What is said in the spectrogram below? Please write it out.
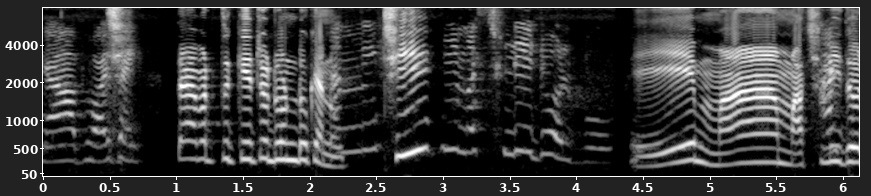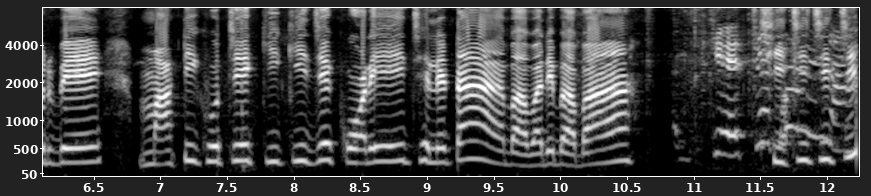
না ভয় পাই। তা আবার তো কেঁচো ঢুন্ডো কেন? ছি। এ মা মাছলি ধরবে। মাটি খোঁচে কি কি যে করে এই ছেলেটা বাবারে বাবা। ছি, ছি, ছি, ছি।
